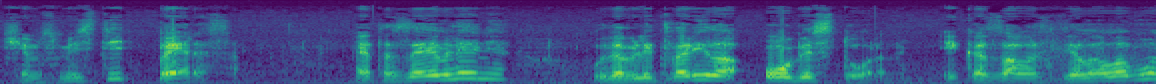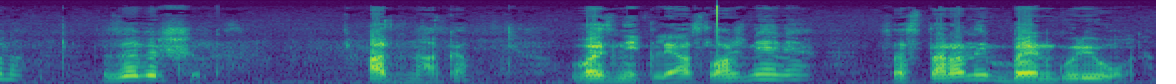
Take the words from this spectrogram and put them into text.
чем сместить Переса. Это заявление удовлетворило обе стороны, и казалось, дело Лавона завершилось. Однако возникли осложнения со стороны Бен-Гуриона.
